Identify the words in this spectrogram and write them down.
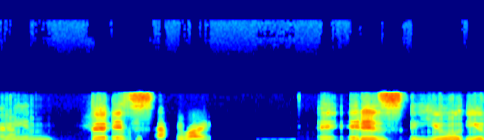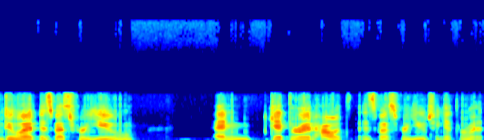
I yeah. mean, the, it's That's exactly right. It, it is you. You do it as best for you, and get through it how it is best for you to get through it.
